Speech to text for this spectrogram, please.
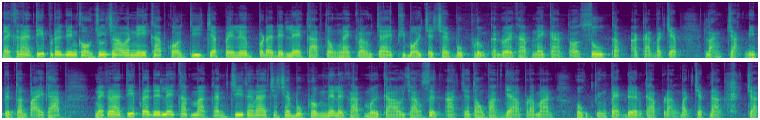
ในขณะที่ประเด็นของช่วงเช้าวันนี้ครับก่อนที่จะไปเริ่มประเด็นแรกครับต้องให้กำลังใจพี่บอยจะใช้บุกปรุมกันด้วยครับในการต่อสู้กับอาการบาดเจ็บหลังจากนี้เป็นต้นไปครับในขณะที่ประเด็นแรกครับมากันที่ทางด้านชัยชัยบุกพรมนี่เลยครับมือกาวช้างศึกอาจจะต้องพักยาวประมาณ 6-8 เดือนครับหลังบาดเจ็บหนัก จาก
